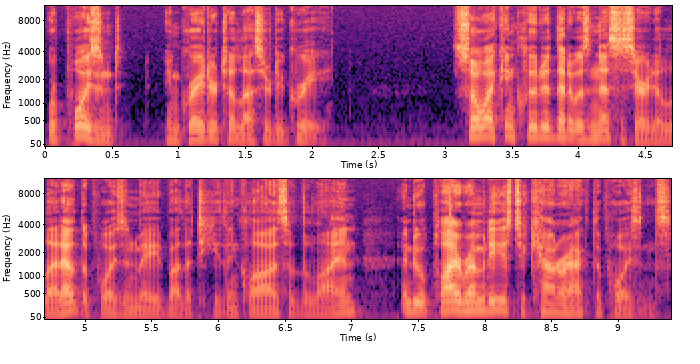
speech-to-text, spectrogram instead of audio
were poisoned in greater to lesser degree. So I concluded that it was necessary to let out the poison made by the teeth and claws of the lion and to apply remedies to counteract the poisons.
